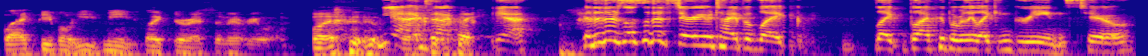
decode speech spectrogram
black people eat meat like the rest of everyone. But yeah, exactly. Yeah. And then there's also that stereotype of like like black people really liking greens too.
